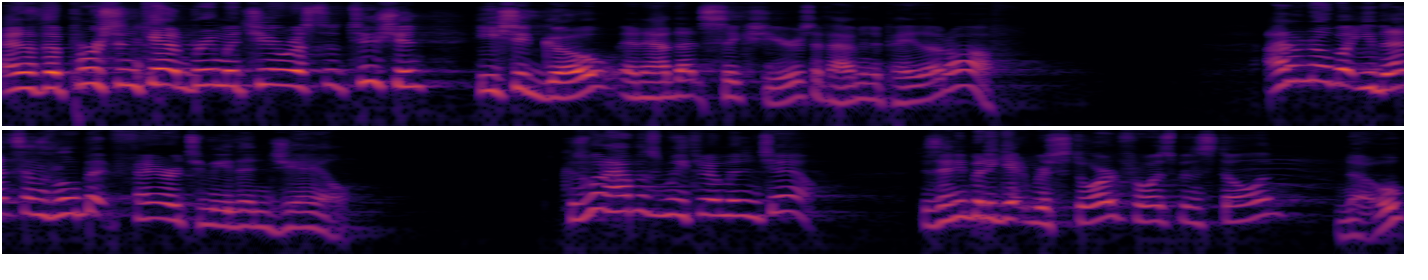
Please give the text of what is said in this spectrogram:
And if the person can't bring material restitution, he should go and have that six years of having to pay that off. I don't know about you, but that sounds a little bit fairer to me than jail. Because what happens when we throw him in jail? Does anybody get restored for what's been stolen? No.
